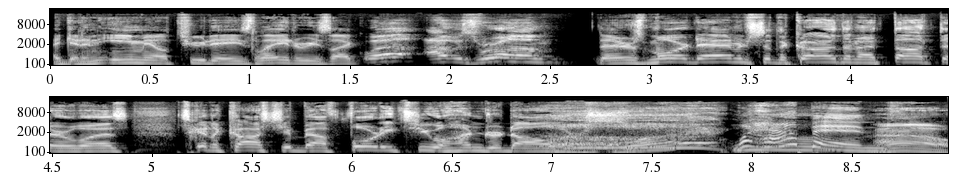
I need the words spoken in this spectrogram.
I get an email two days later. He's like, Well, I was wrong. There's more damage to the car than I thought there was. It's going to cost you about $4,200. what? What happened? Ow.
